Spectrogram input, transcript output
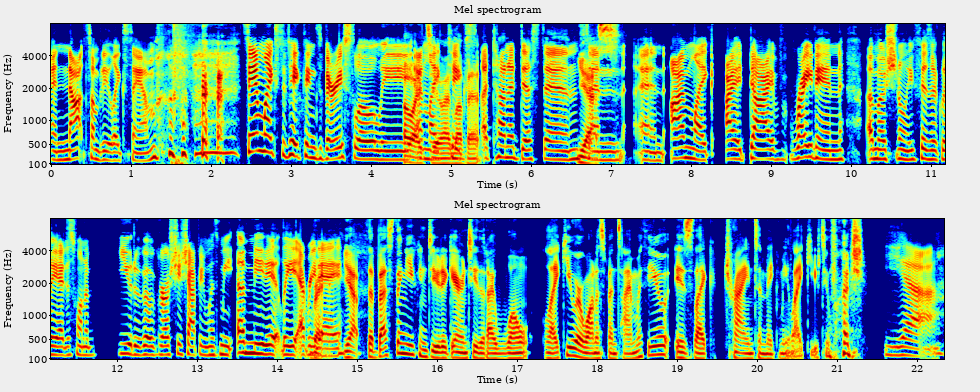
and not somebody like Sam. Sam likes to take things very slowly Oh, and like takes a ton of distance Yes. and and I'm like I dive right in emotionally, physically. I just want to you to go grocery shopping with me immediately every day. Right. Yeah. The best thing you can do to guarantee that I won't like you or want to spend time with you is like trying to make me like you too much. Yeah.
